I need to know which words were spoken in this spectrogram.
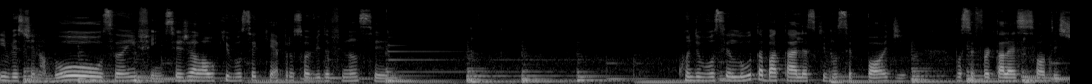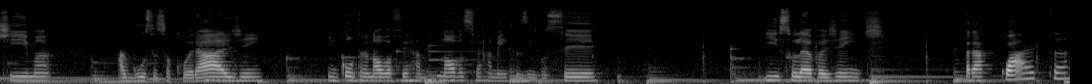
investir na bolsa, enfim, seja lá o que você quer para sua vida financeira. Quando você luta batalhas que você pode, você fortalece sua autoestima, aguça sua coragem, encontra nova novas ferramentas em você. E isso leva a gente para a quarta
